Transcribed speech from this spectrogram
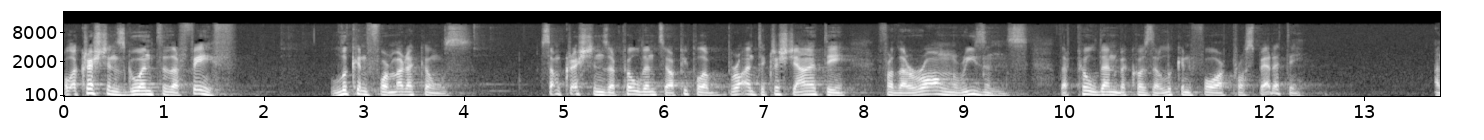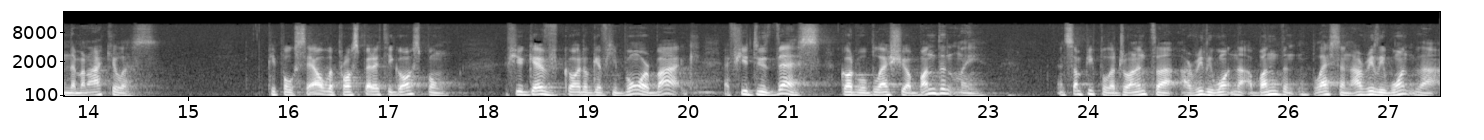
A lot of Christians go into their faith looking for miracles. Some Christians are pulled into, or people are brought into Christianity for the wrong reasons. They're pulled in because they're looking for prosperity and the miraculous. People sell the prosperity gospel. If you give, God will give you more back. If you do this, God will bless you abundantly. And some people are drawn into that. I really want that abundant blessing. I really want that.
